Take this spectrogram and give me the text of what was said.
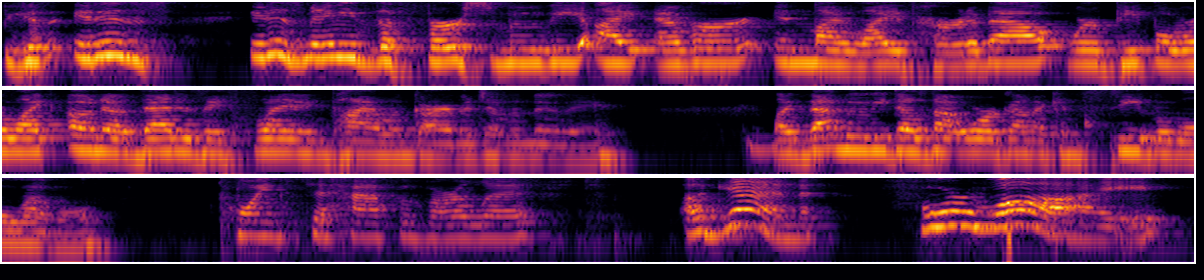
because it is. It is maybe the first movie I ever in my life heard about where people were like, oh no, that is a flaming pile of garbage of a movie. Like that movie does not work on a conceivable level. Points to half of our list. Again, for why?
